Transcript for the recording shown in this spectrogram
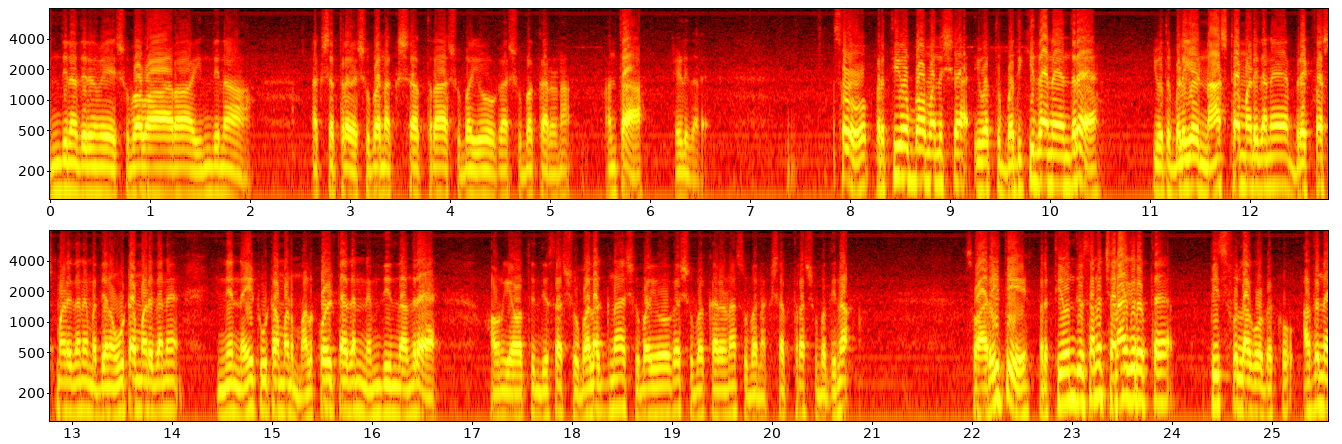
ಇಂದಿನ ದಿನವೇ ಶುಭವಾರ, ಇಂದಿನ ನಕ್ಷತ್ರವೇ ಶುಭ ನಕ್ಷತ್ರ, ಶುಭ ಯೋಗ, ಶುಭ ಕರ್ಣ ಅಂತ ಹೇಳಿದ್ದಾರೆ. ಸೊ ಪ್ರತಿಯೊಬ್ಬ ಮನುಷ್ಯ ಇವತ್ತು ಬದುಕಿದ್ದಾನೆ ಅಂದರೆ, ಇವತ್ತು ಬೆಳಿಗ್ಗೆ ನಾಷ್ಟ ಮಾಡಿದ್ದಾನೆ ಬ್ರೇಕ್ಫಾಸ್ಟ್ ಮಾಡಿದ್ದಾನೆ, ಮಧ್ಯಾಹ್ನ ಊಟ ಮಾಡಿದ್ದಾನೆ, ಇನ್ನೇನು ನೈಟ್ ಊಟ ಮಾಡಿ ಮಲ್ಕೊಳ್ತಾ ಇದ್ದಾನೆ ನೆಮ್ಮದಿಯಿಂದ ಅಂದರೆ, ಅವನಿಗೆ ಅವತ್ತಿನ ದಿವಸ ಶುಭ ಲಗ್ನ ಶುಭ ಯೋಗ, ಶುಭ ಶುಭ ನಕ್ಷತ್ರ, ಶುಭ ದಿನ. ಸೊ ಆ ರೀತಿ ಪ್ರತಿಯೊಂದು ದಿವಸನೂ ಚೆನ್ನಾಗಿರುತ್ತೆ ಪೀಸ್ಫುಲ್ ಆಗಿ ಹೋಗ್ಬೇಕು. ಅದನ್ನು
